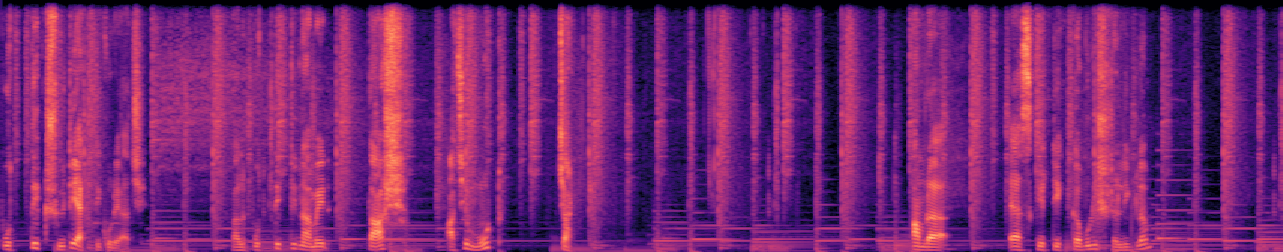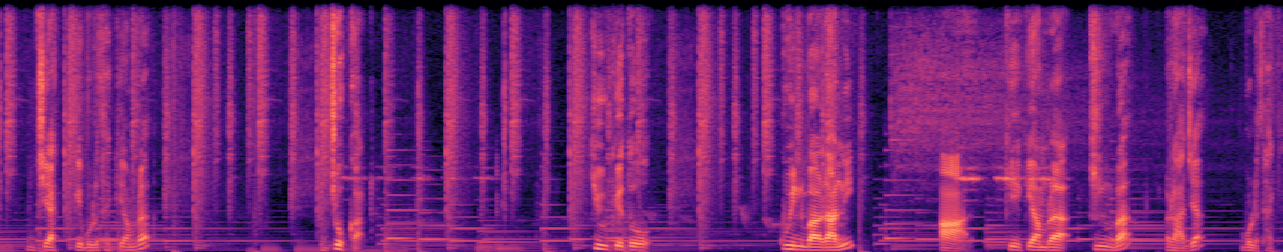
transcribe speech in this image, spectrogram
প্রত্যেক সুইটে একটি করে আছে। তাহলে প্রত্যেকটি নামের তাস আছে মোট চারটি। আমরা অ্যাসকে টেক্কা বলি, সেটা লিখলাম। জ্যাককে বলে থাকি আমরা জোকার। কিউকে তো কুইন বা রানী, আর কে কে আমরা কিং বা রাজা বলে থাকি।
